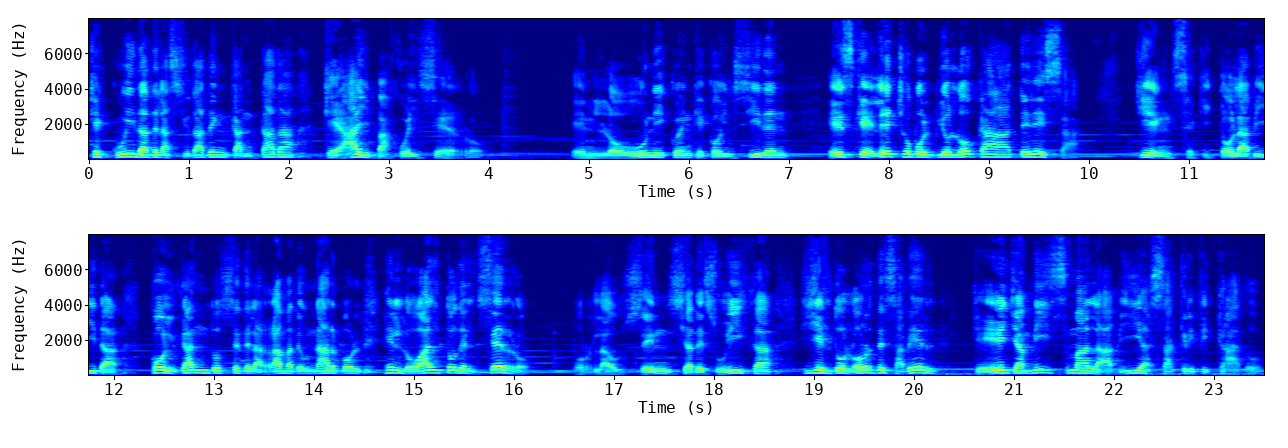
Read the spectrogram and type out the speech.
que cuida de la ciudad encantada que hay bajo el cerro. En lo único en que coinciden es que el hecho volvió loca a Teresa, quien se quitó la vida colgándose de la rama de un árbol en lo alto del cerro, por la ausencia de su hija y el dolor de saber que ella misma la había sacrificado.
